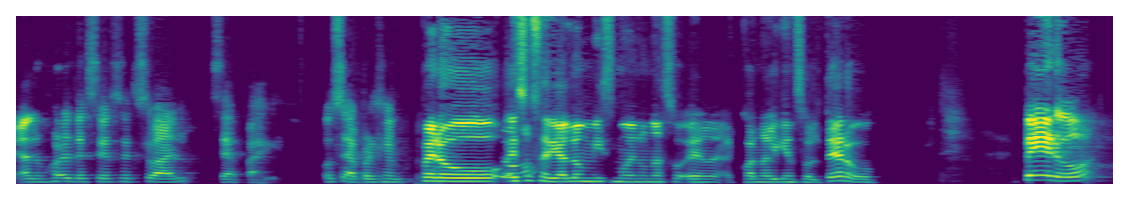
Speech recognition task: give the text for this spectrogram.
a lo mejor el deseo sexual se apague. O sea, por ejemplo. Pero eso sería lo mismo en una con alguien soltero. Pero,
